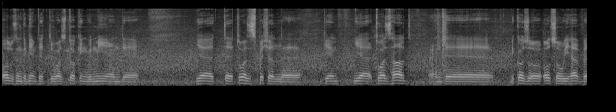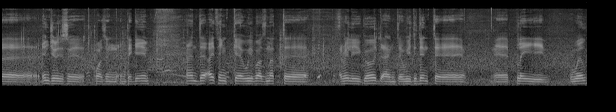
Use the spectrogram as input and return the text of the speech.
always in the game that was talking with me and uh, yeah, it, it was a special uh, game. Yeah, it was hard, and uh, because also we have uh, injuries, uh, was in, in the game, and I think we was not really good, and we didn't play well.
